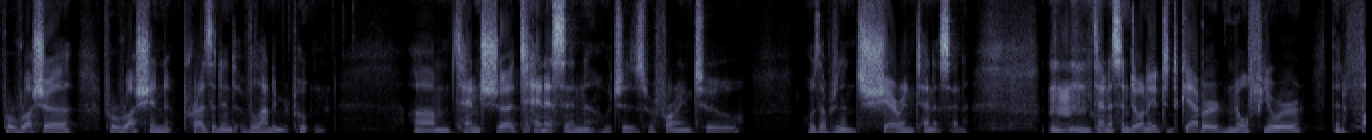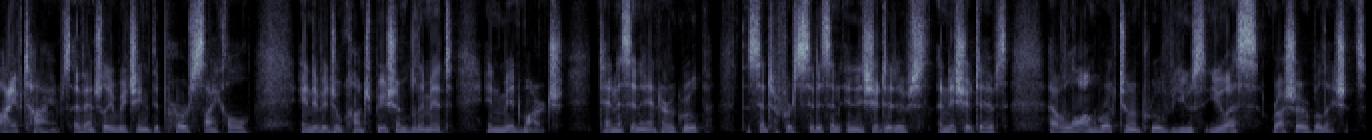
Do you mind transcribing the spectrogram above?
for Russia for Russian President Vladimir Putin. Um, Ten- uh, Tennison, which is referring to what was that person? Sharon Tennison, Tennison donated to Gabbard no fewer than five times, eventually reaching the per cycle individual contribution limit in mid March. Tennison and her group, the Center for Citizen Initiatives, Initiatives have long worked to improve U.S. Russia relations,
